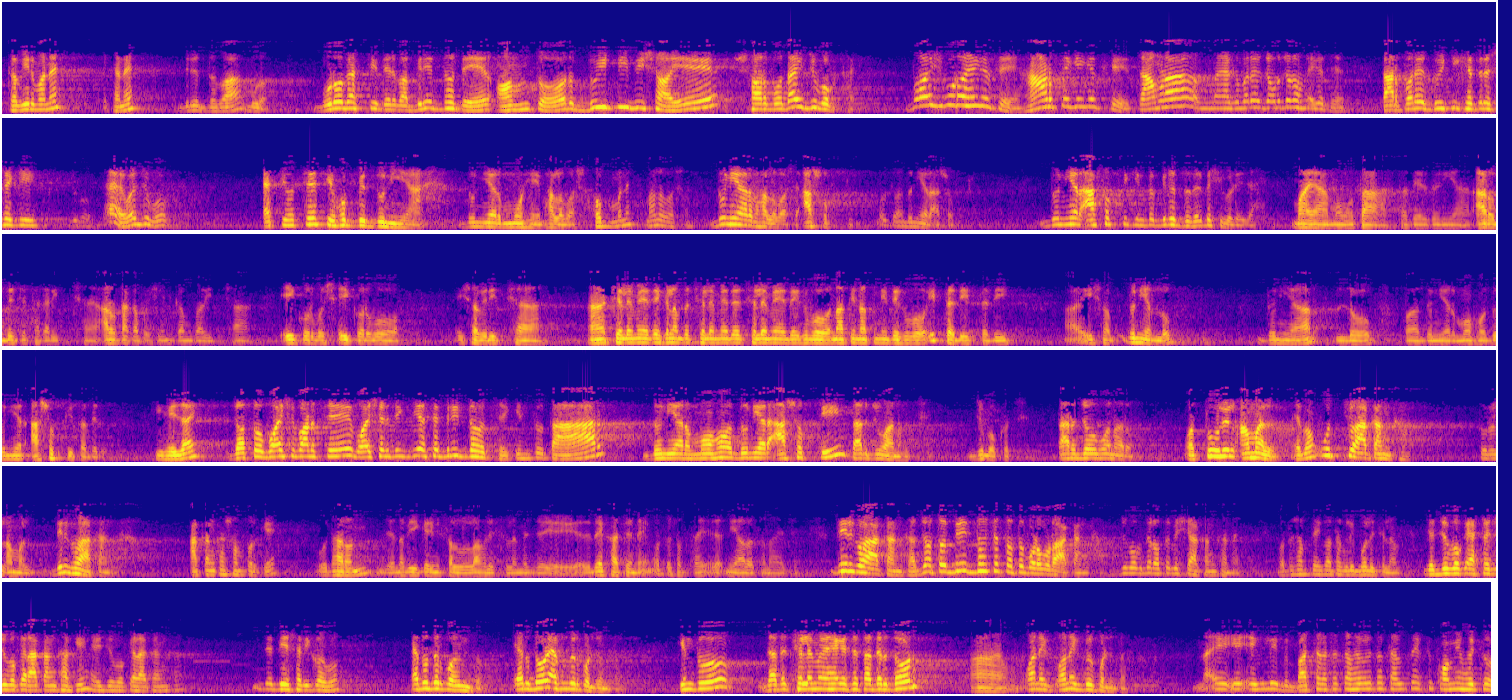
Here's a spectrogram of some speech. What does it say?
কবির মানে এখানে বৃদ্ধ বা বুড়ো। বুড়ো ব্যক্তিদের বা বৃদ্ধদের অন্তর দুইটি বিষয়ে সর্বদাই যুবক থাকে। বয়স বুড়ো হয়ে গেছে হাড় পেকে গেছে চামড়া একবারে জড় জড়ো হয়ে গেছে। তারপরে দুইটি ক্ষেত্রে সে কি? হ্যাঁ ওই যুবক। একটি হচ্ছে কি হব্বির দুনিয়া দুনিয়ার মোহে ভালোবাসা। হব মানে ভালোবাসা। দুনিয়ার ভালোবাসা আসক্তি। বলতে দুনিয়ার আসক্তি। দুনিয়ার আসক্তি কিন্তু বিরুদ্ধদের বেশি বেড়ে যায়। মায়া, মমতা, তাদের দুনিয়ার আরও বেঁচে থাকার ইচ্ছা, আরও টাকা পয়সা ইনকাম করার ইচ্ছা, এই করব, সেই করব এইসবের ইচ্ছা। হ্যাঁ ছেলে মেয়ে দেখলাম তো ছেলে মেয়েদের, ছেলে মেয়ে দেখব, নাতি নাতনি দেখব, ইত্যাদি ইত্যাদি। এইসব দুনিয়ার লোভ দুনিয়ার লোভ বা দুনিয়ার মোহ, দুনিয়ার আসক্তি তাদের কি হয়ে যায়? যত বয়স বাড়ছে, বয়সের দিক দিয়ে সে বৃদ্ধ হচ্ছে, কিন্তু তার দুনিয়ার মোহ, দুনিয়ার আসক্তি তার জোয়ান হচ্ছে, যুবক হচ্ছে। তার যৌবন আরও। অতুল আমাল এবং উচ্চ আকাঙ্ক্ষা। তুরুল আমল, দীর্ঘ আকাঙ্ক্ষা। আকাঙ্ক্ষা সম্পর্কে উদাহরণ যে নবী করিম সাল্লামের যে রেখা টেনে গত সপ্তাহে নিয়ে আলোচনা হয়েছে। দীর্ঘ আকাঙ্ক্ষা, যত বৃদ্ধ হচ্ছে তত বড় বড় আকাঙ্ক্ষা। যুবকদের অত বেশি আকাঙ্ক্ষা নাই। গত সপ্তাহে কথাগুলি বলেছিলাম যে যুবক, একটা যুবকের আকাঙ্ক্ষা কি? এই যুবকের আকাঙ্ক্ষা। যে বিয়ে শাড়ি করব। এতদূর পর্যন্ত, এর দৌড় এতদূর পর্যন্ত। কিন্তু যাদের ছেলে মেয়ে হয়ে গেছে তাদের দৌড় অনেক অনেক দূর পর্যন্ত। না এগুলি বাচ্চা কাচ্চা হয়ে গেলে তাহলে তো একটু কমই হইতো।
